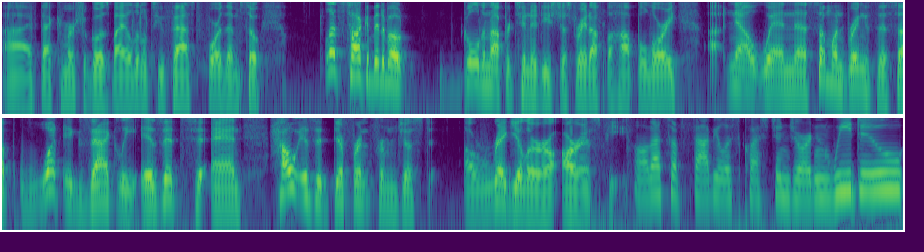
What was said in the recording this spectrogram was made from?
uh, if that commercial goes by a little too fast for them. So let's talk a bit about golden opportunities just right off the hop, Lori. Uh, now, when uh, someone brings this up, what exactly is it, and how is it different from just a regular RSP? Oh, that's a fabulous question, Jordan. We do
